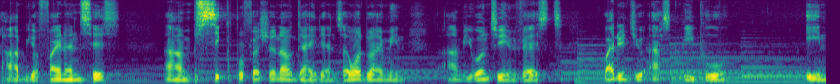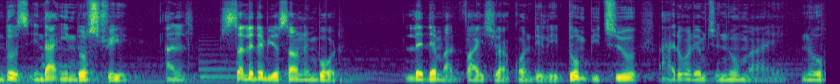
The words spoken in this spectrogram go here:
uh, your finances um, seek professional guidance and what do i mean um, you want to invest, why don't you ask people in those in that industry and let them be your sounding board? Let them advise you accordingly. Don't be too. I don't want them to know my no.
